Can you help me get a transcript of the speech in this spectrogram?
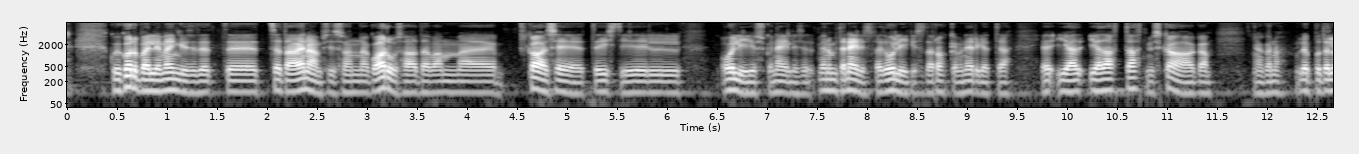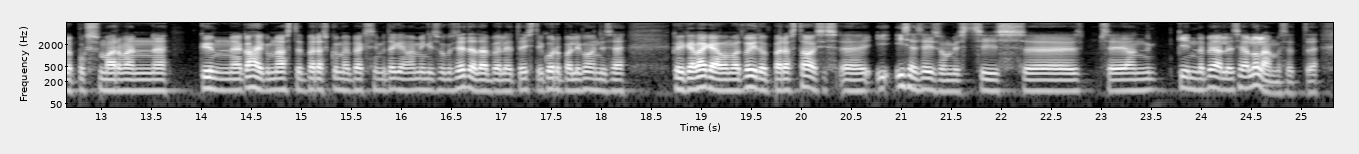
kui korvpalli mängisid, et, et seda enam siis on nagu arusaadavam ka see, et Eestil oli justkui näiliselt, või no mitte näiliselt, vaid oligi seda rohkem energiat ja ja, ja, ja taht-, tahtmist ka, aga aga noh, lõppude lõpuks ma arvan, kümne, kahekümne aasta pärast, kui me peaksime tegema mingisuguse edetabeli, et Eesti korvpallikoondise kõige vägevamad võidud pärast taasis äh, iseseisvumist, siis äh, see on kindla peale seal olemas, et äh,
